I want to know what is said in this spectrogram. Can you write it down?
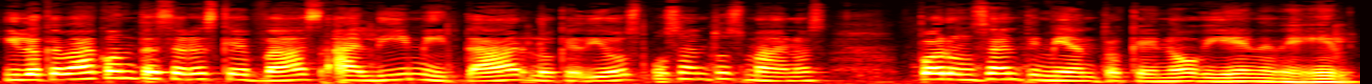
y lo que va a acontecer es que vas a limitar lo que Dios puso en tus manos por un sentimiento que no viene de Él.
